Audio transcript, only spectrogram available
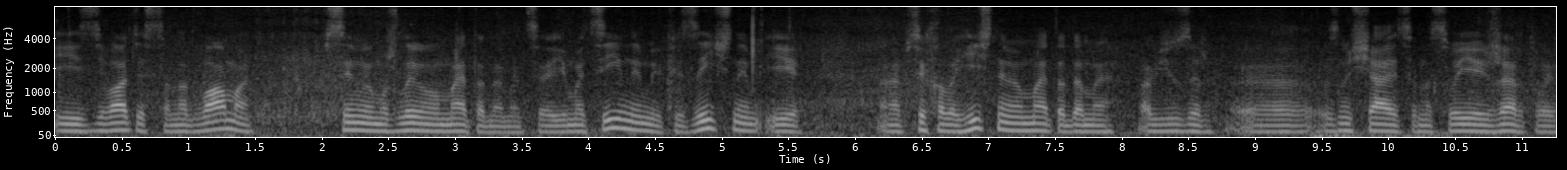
і, і здівательство над вами всіми можливими методами. Це і емоційним, і фізичним, і е, психологічними методами аб'юзер е, знущається над своєю жертвою.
